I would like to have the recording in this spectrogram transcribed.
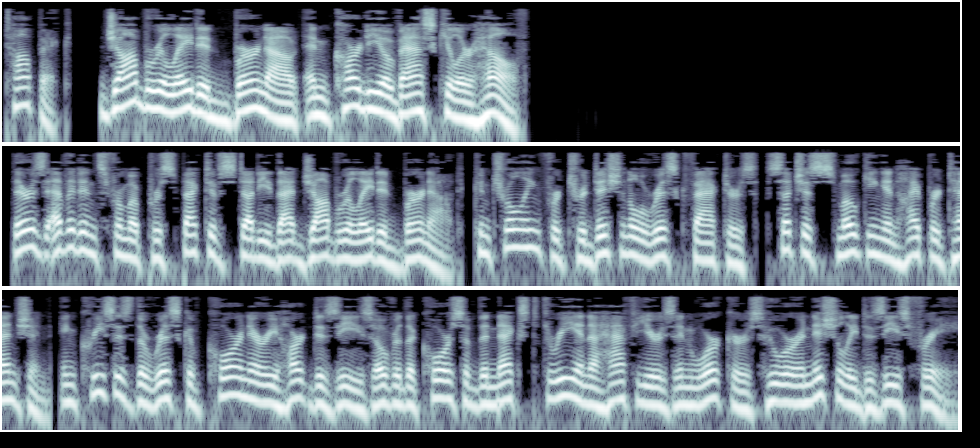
Topic: Job-related burnout and cardiovascular health There is evidence from a prospective study that job-related burnout, controlling for traditional risk factors, such as smoking and hypertension, increases the risk of coronary heart disease over the course of the next three and a half years in workers who were initially disease-free.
